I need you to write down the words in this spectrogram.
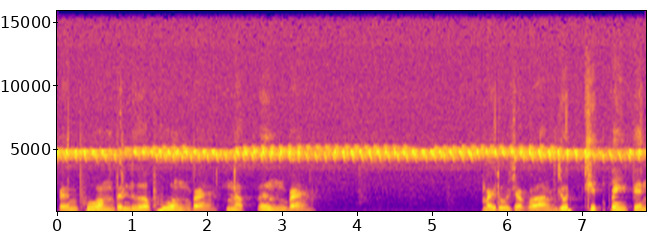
เป็นพวงเป็นเรือพ่วงไป หนักอึ้งไป ไม่รู้จักวางหยุดคิดไม่เป็น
